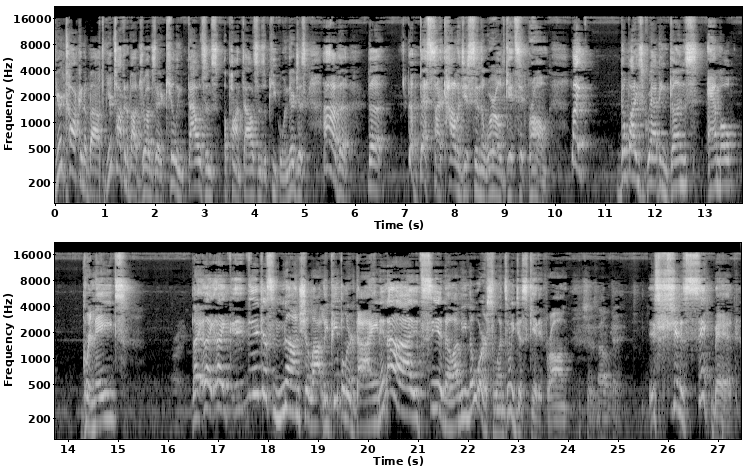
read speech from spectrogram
you're talking about you're talking about drugs that are killing thousands upon thousands of people, and they're just ah the the the best psychologists in the world gets it wrong. Like nobody's grabbing guns, ammo, grenades. Like, like, like, they're just nonchalantly. People are dying, and ah, it's you know, I mean, the worst ones. We just get it wrong. Shit is not okay. This shit is sick, man.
